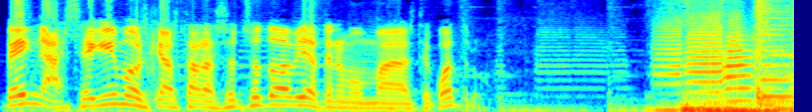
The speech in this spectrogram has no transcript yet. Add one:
Venga, seguimos, que hasta las 8 todavía tenemos más T4.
